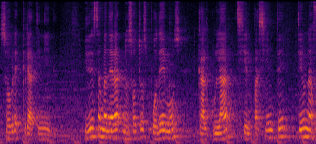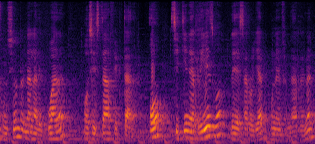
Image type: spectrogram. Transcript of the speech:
sobre creatinina. Y de esta manera nosotros podemos calcular si el paciente tiene una función renal adecuada o si está afectada o si tiene riesgo de desarrollar una enfermedad renal.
